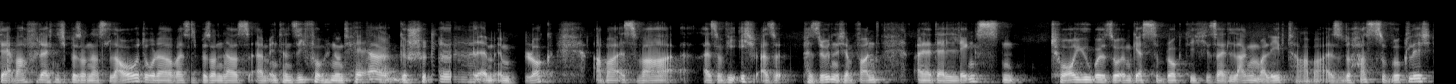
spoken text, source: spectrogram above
der war vielleicht nicht besonders laut oder weiß nicht besonders ähm, intensiv vom Hin und Her geschüttelt ähm, im Block, aber es war, also wie ich also persönlich empfand, einer der längsten Torjubel so im Gästeblock, die ich seit langem erlebt habe. Also du hast so wirklich,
